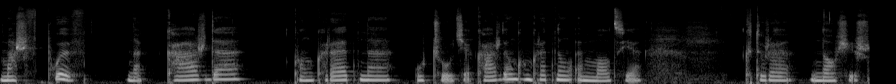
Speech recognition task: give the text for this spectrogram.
Masz wpływ na każde konkretne uczucie, każdą konkretną emocję, które nosisz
